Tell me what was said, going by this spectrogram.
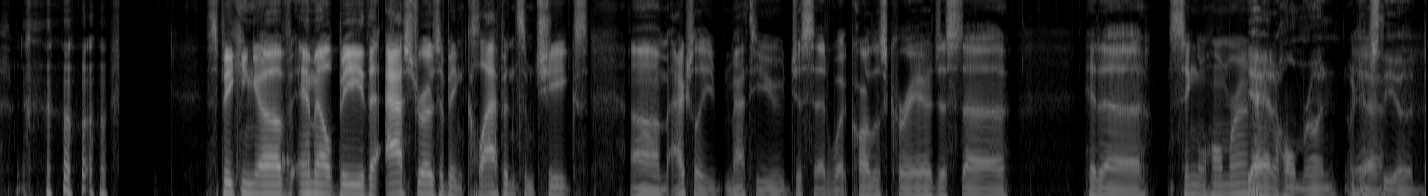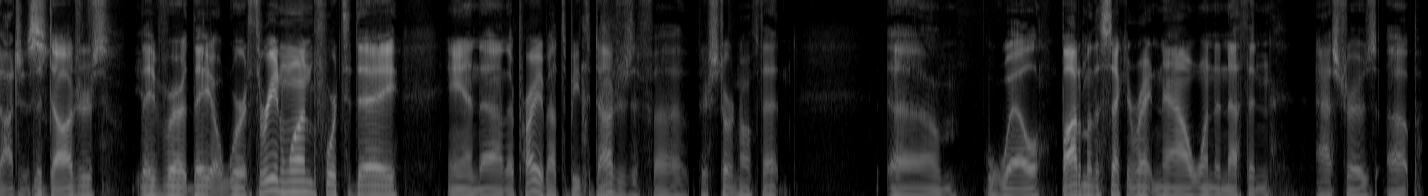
Speaking of MLB, the Astros have been clapping some cheeks. Um, actually, Matthew just said what Carlos Correa just uh, hit a single home run. Yeah, I had a home run against Yeah. the uh, Dodgers. the Dodgers. They've uh, they were three and one before today, and uh, they're probably about to beat the Dodgers if uh, they're starting off that um, well. Bottom of the second right now, one to nothing. Astros up.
